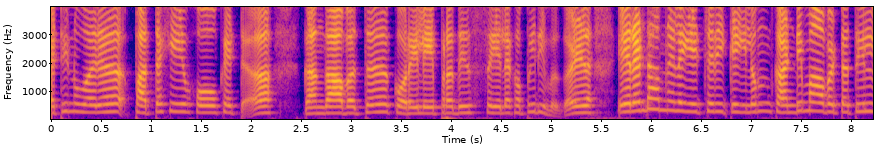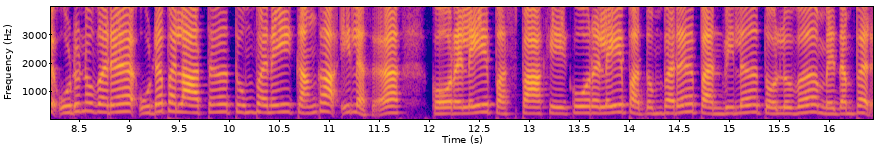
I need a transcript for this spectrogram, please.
எட்டினுவர பத்தகே ஹோகெட் கங்காவத்து கொரைலே பிரதேச செயலக பிரிவுகள் இரண்டாம் நிலை எச்சரிக்கையிலும் கண்டி மாவட்டத்தில் உடுனுவர உடபலாத்து தும்பனை கங்கா இலக கோரலே பஸ்பாகே கோரலே பதும்பர பன்வில தொலுவ மெதம்பர.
